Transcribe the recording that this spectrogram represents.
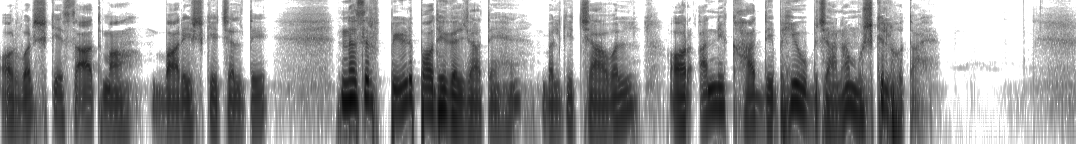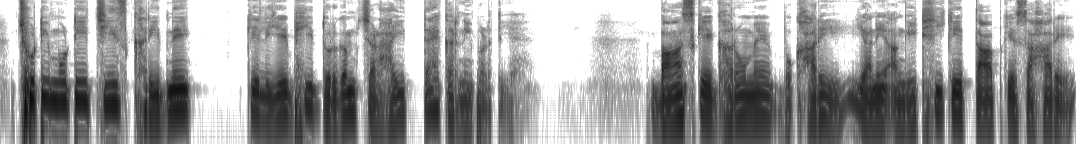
और वर्ष के सात माह बारिश के चलते न सिर्फ़ पेड़ पौधे गल जाते हैं, बल्कि चावल और अन्य खाद्य भी उपजाना मुश्किल होता है। छोटी मोटी चीज़ खरीदने के लिए भी दुर्गम चढ़ाई तय करनी पड़ती है। बाँस के घरों में बुखारी, यानी अंगीठी के ताप के सहारे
